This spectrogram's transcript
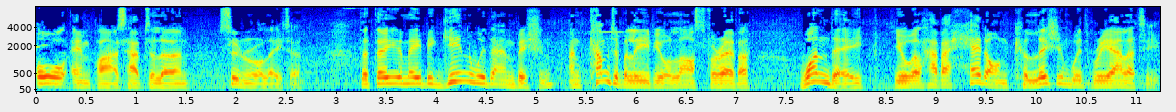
all empires have to learn sooner or later. That though you may begin with ambition and come to believe you'll last forever, one day you will have a head on collision with reality.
